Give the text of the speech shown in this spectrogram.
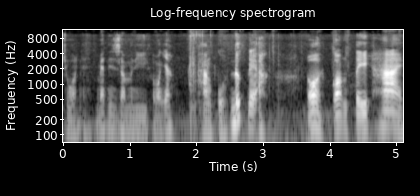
Chuẩn này, made in Germany các bác nhá. Hàng của Đức đấy ạ. Rồi, con T2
